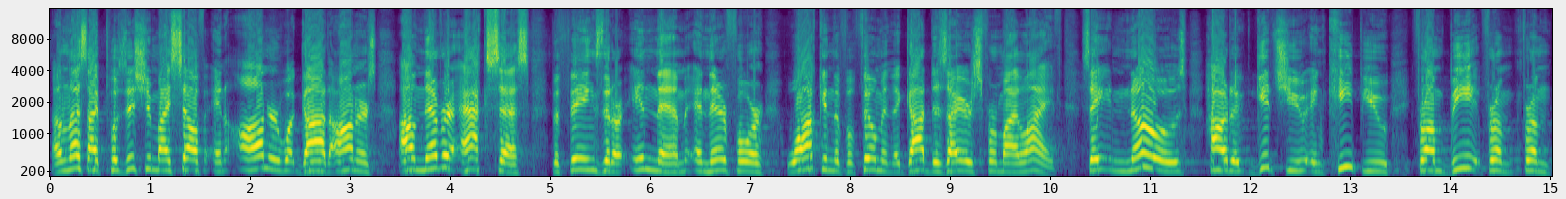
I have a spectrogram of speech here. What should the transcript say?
unless I position myself and honor what God honors, I'll never access the things that are in them and therefore walk in the fulfillment that God desires for my life. Satan knows how to get you and keep you from be from from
